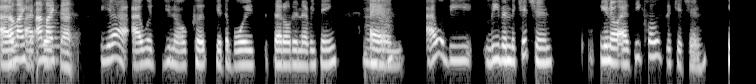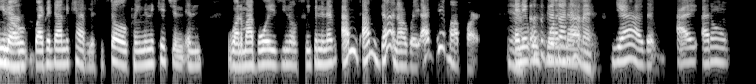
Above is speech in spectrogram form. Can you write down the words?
I, I like I, I, like that. Yeah, I would, you know, cook, get the boys settled and everything. Mm-hmm. And I would be leaving the kitchen, you know, as he closed the kitchen, you yeah. know, wiping down the cabinets, the stove, cleaning the kitchen, and one of my boys, you know, sweeping and everything. I'm I'm done already. I did my part. Yeah, and it was a good dynamic. Yeah, that I I don't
